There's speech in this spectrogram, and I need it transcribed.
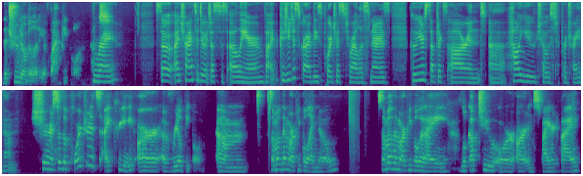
the true nobility of black people right so I tried to do it justice earlier, but could you describe these portraits to our listeners, who your subjects are, and uh, how you chose to portray them? Sure. So the portraits I create are of real people. Um, some of them are people I know. Some of them are people that I look up to or are inspired by,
